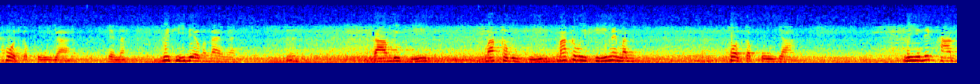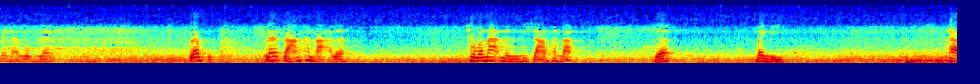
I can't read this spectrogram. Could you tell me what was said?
โคตรกับภูยานเห็นไหมวิถีเดียวกันได้ไงการวิถีมรรควิถีมรรควิถีเนี่ยมันโคตรกับภูยานมีนิพพานเป็นอารมณ์แล้ว และและสามขณะเลยชวนะหนึ่งมีสามขณะเนอะไม่มี ถ้า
